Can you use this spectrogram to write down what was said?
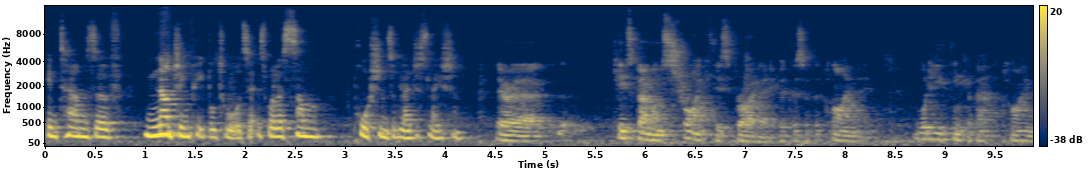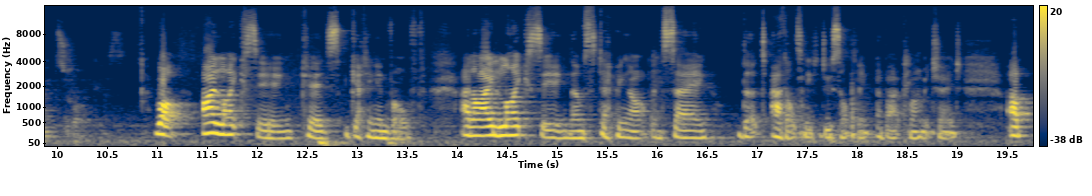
in terms of nudging people towards it, as well as some portions of legislation. There are uh, kids going on strike this Friday because of the climate. What do you think about the climate strikers? Well, I like seeing kids getting involved, and I like seeing them stepping up and saying, that adults need to do something about climate change. Uh,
